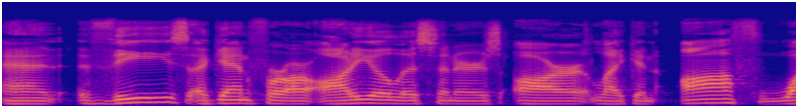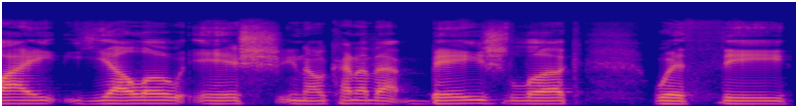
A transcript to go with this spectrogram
And these, again, for our audio listeners, are like an off-white, yellow-ish, you know, kind of that beige look with the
